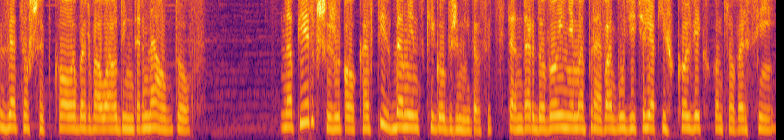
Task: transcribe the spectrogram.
za co szybko oberwała od internautów. Na pierwszy rzut oka wpis Damińskiego brzmi dosyć standardowo i nie ma prawa budzić jakichkolwiek kontrowersji.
